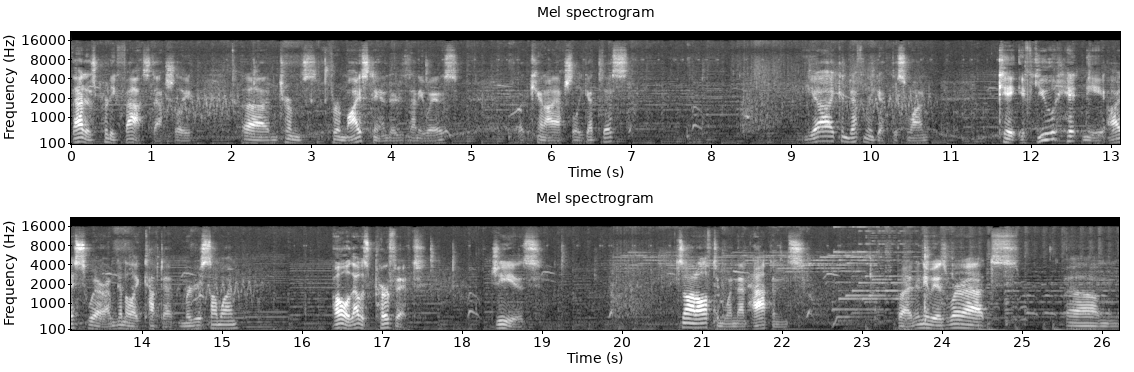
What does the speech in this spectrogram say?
that is pretty fast, actually. Uh, in terms, for my standards anyways. But can I actually get this? Yeah, I can definitely get this one. Okay, if you hit me, I swear, I'm gonna, like, have to murder someone. Oh, that was perfect. Jeez. It's not often when that happens. But anyways, we're at, um,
